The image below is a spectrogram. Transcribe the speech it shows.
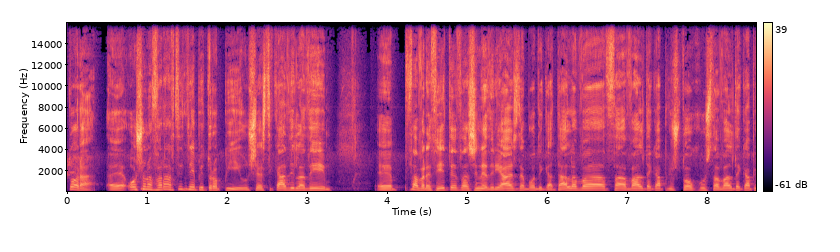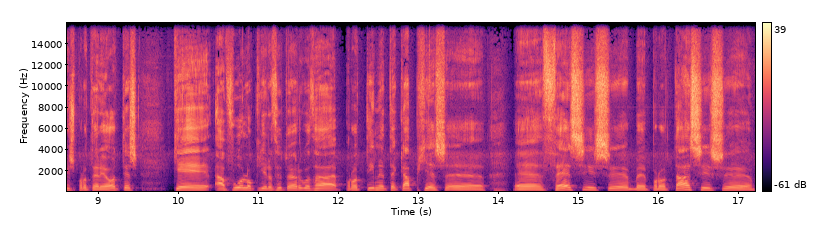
τώρα, ε, όσον αφορά αυτή την επιτροπή, ουσιαστικά δηλαδή ε, θα βρεθείτε, θα συνεδριάζετε από ό,τι κατάλαβα, θα βάλετε κάποιους στόχους, θα βάλετε κάποιες προτεραιότητες και αφού ολοκληρωθεί το έργο θα προτείνετε κάποιες ε, ε, θέσεις, ε, προτάσεις, ε,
